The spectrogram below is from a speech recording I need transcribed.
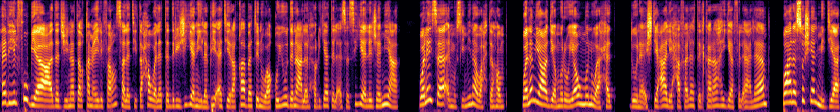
هذه الفوبيا عادت جينات القمع لفرنسا التي تحولت تدريجيا إلى بيئة رقابة وقيود على الحريات الأساسية للجميع، وليس المسلمين وحدهم، ولم يعد يمر يوم واحد دون اشتعال حفلات الكراهية في الإعلام وعلى ال social media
